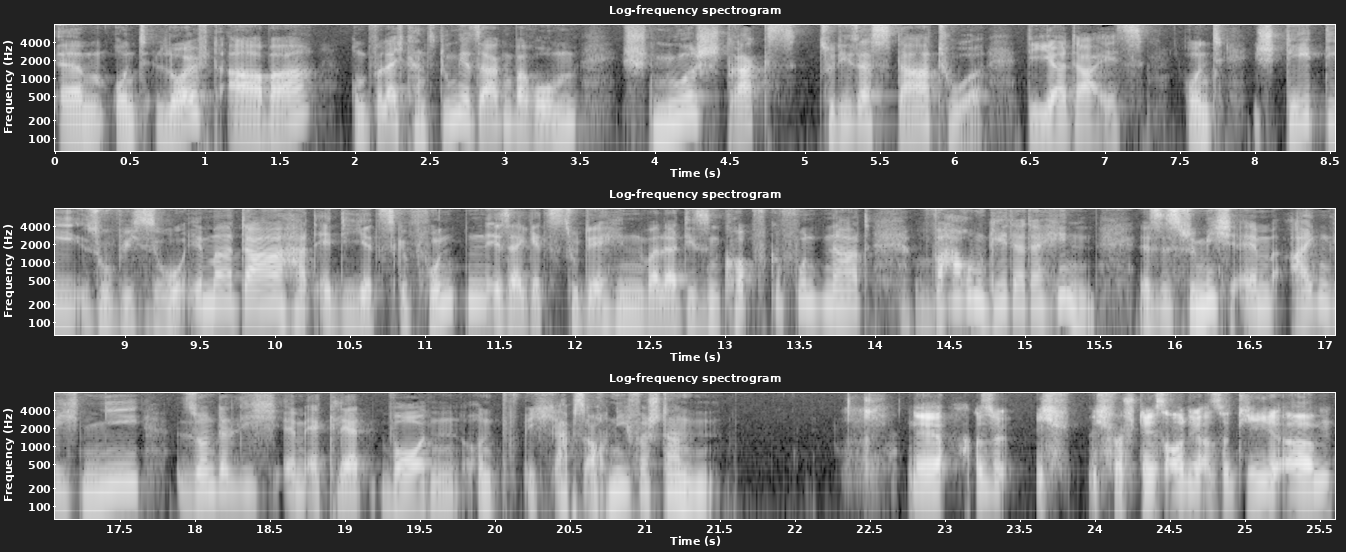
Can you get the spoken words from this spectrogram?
ähm, und läuft aber, und vielleicht kannst du mir sagen, warum, schnurstracks zu dieser Statue, die ja da ist. Und steht die sowieso immer da? Hat er die jetzt gefunden? Ist er jetzt zu der hin, weil er diesen Kopf gefunden hat? Warum geht er dahin? Das ist für mich ähm, eigentlich nie sonderlich ähm, erklärt worden und ich habe es auch nie verstanden. Nee, also ich, ich verstehe es auch nicht. Also die, ähm,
